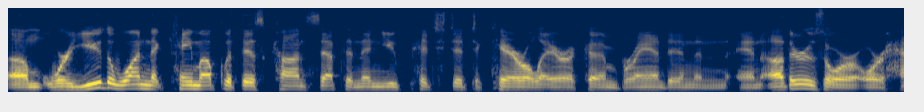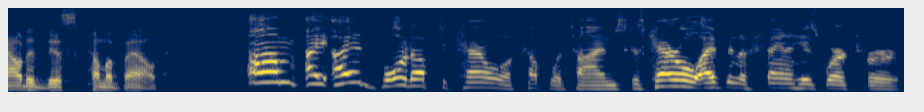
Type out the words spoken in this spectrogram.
um, were you the one that came up with this concept and then you pitched it to Carol, Erica, and Brandon and, and others, or or how did this come about? Um, I, I had brought up to Carol a couple of times because Carol, I've been a fan of his work for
